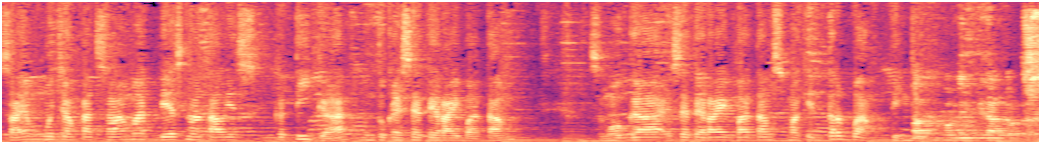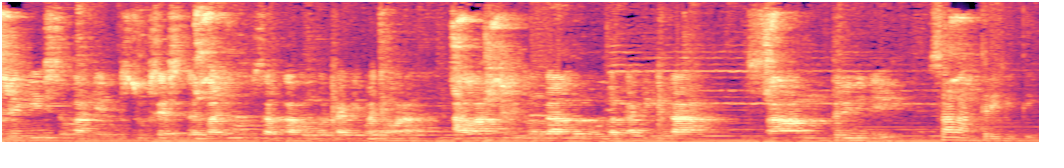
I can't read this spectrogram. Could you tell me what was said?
saya mengucapkan selamat Dies Natalis ketiga untuk STT Rai Batam Semoga SCT Rai Batam semakin terbang tinggi. Pemimpinan Dr. Jegi semakin sukses dan maju serta memberkati banyak orang. Allah Tritunggal memberkati kita. Salam Trinity. Salam Trinity.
